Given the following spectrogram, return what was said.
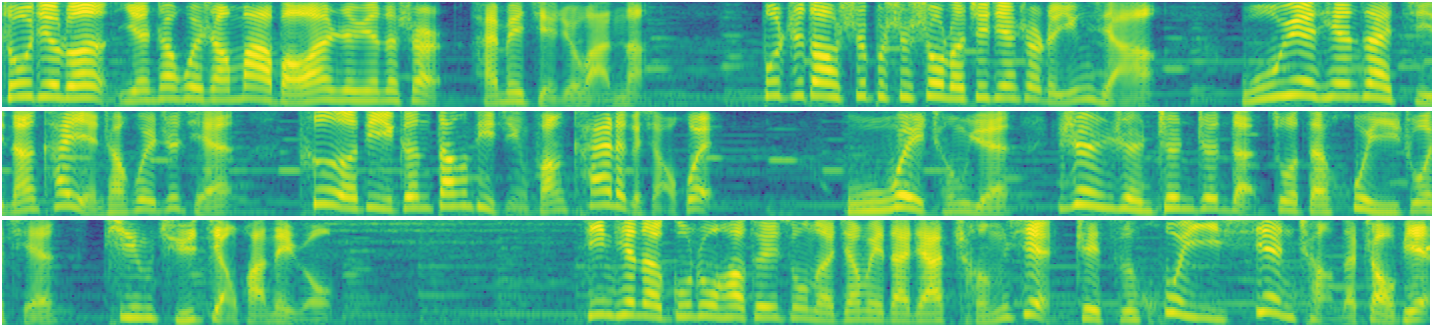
周杰伦演唱会上骂保安人员的事儿还没解决完呢，不知道是不是受了这件事儿的影响，五月天在济南开演唱会之前，特地跟当地警方开了个小会，五位成员认认真真的坐在会议桌前听取讲话内容。今天的公众号推送呢，将为大家呈现这次会议现场的照片。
